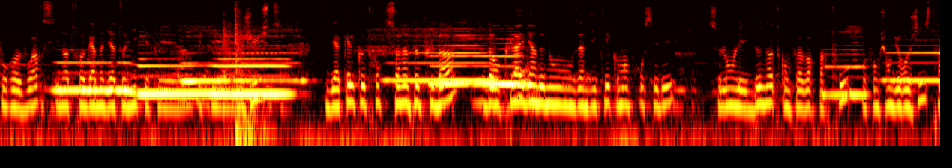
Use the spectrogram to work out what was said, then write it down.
pour voir si notre gamme diatonique était, était juste. Il y a quelques trous qui sonnent un peu plus bas. Donc là, il vient de nous indiquer comment procéder selon les deux notes qu'on peut avoir par trou en fonction du registre.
